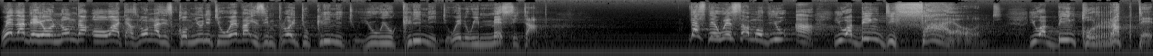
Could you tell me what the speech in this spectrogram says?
Whether they ononga or what, as long as it's community, whoever is employed to clean it, you will clean it when we mess it up. That's the way some of you are. You are being defiled, you are being corrupted.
